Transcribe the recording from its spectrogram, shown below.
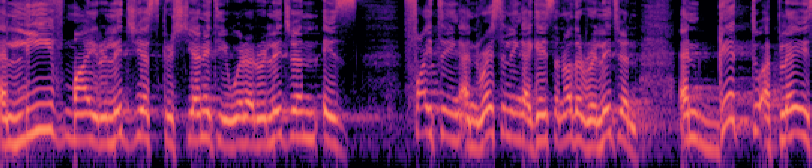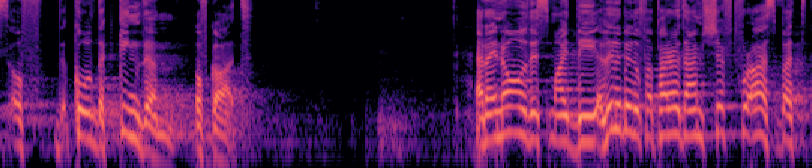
and leave my religious Christianity, where a religion is fighting and wrestling against another religion, and get to a place of called the kingdom of God. And I know this might be a little bit of a paradigm shift for us, but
